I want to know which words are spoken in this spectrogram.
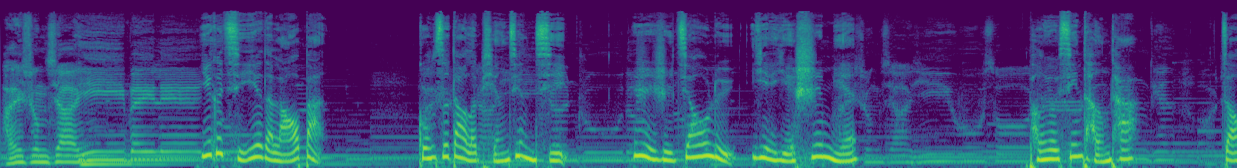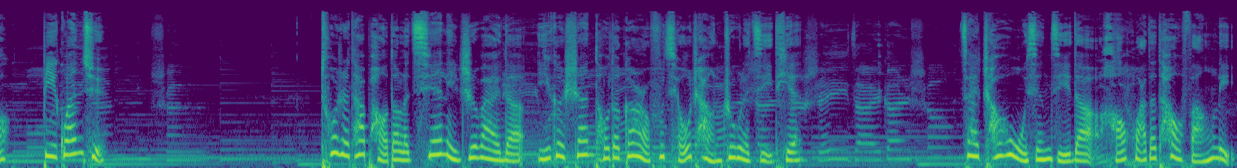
还剩下一杯烈。一个企业的老板，公司到了瓶颈期，日日焦虑，夜夜失眠。朋友心疼他，走，闭关去。拖着他跑到了千里之外的一个山头的高尔夫球场住了几天，在超五星级的豪华的套房里，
